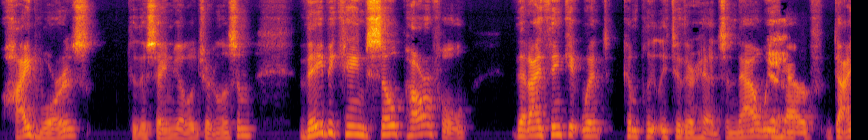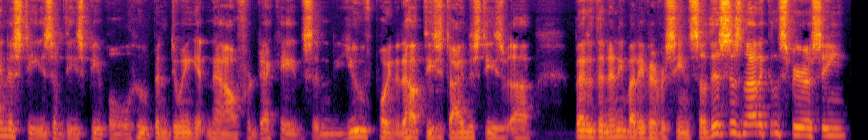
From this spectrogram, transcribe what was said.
hide wars through the same yellow journalism, they became so powerful that I think it went completely to their heads. And now we yeah. have dynasties of these people who've been doing it now for decades. And you've pointed out these dynasties uh, better than anybody I've ever seen. So this is not a conspiracy.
